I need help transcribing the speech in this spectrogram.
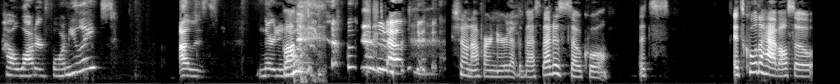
how water formulates. I was nerded out. Showing off our nerd at the best. That is so cool. It's it's cool to have also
